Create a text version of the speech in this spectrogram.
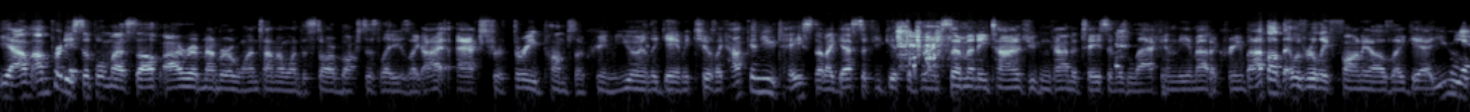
Yeah, I'm, I'm pretty simple myself. I remember one time I went to Starbucks. This lady's like, I asked for three pumps of cream. You only gave me two. I was like, how can you taste that? I guess if you get the drink so many times, you can kind of taste if it's lacking the amount of cream. But I thought that was really funny. I was like, yeah, you, Yeah,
